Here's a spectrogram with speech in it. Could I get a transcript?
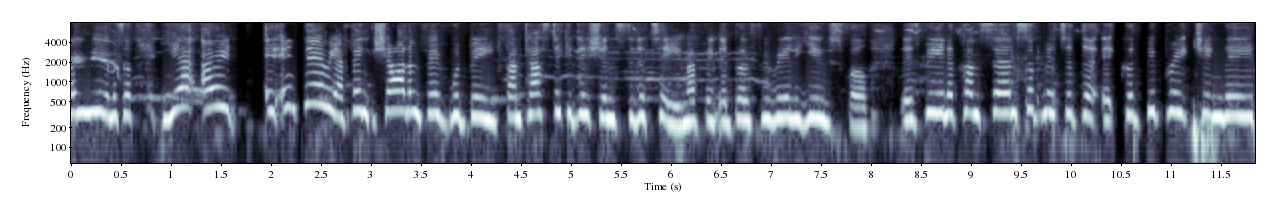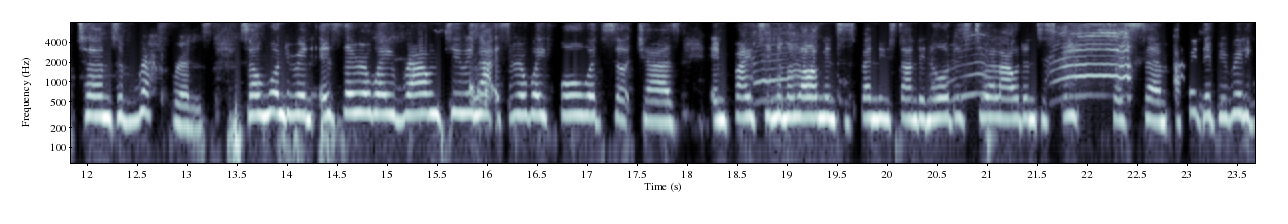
unmute myself. Yeah, I in, theory, I think Sean and Viv would be fantastic additions to the team. I think they'd both be really useful. There's been a concern submitted that it could be breaching the terms of reference. So I'm wondering, is there a way round doing that? Is there a way forward, such as inviting them along and suspending standing orders to allow them to speak? Because um, I think they'd be really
